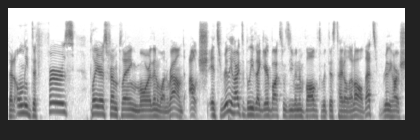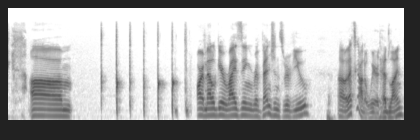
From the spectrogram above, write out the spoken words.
that only defers players from playing more than one round. Ouch. It's really hard to believe that Gearbox was even involved with this title at all. That's really harsh. Um, our Metal Gear Rising Revengeance review. Oh, that's got a weird headline.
